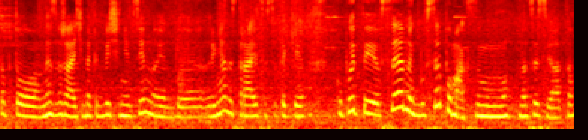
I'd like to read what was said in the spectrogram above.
Тобто, незважаючи на підвищення цін, ну, якби рівняни стараються все-таки купити все, ну якби все по максимуму на це свято.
